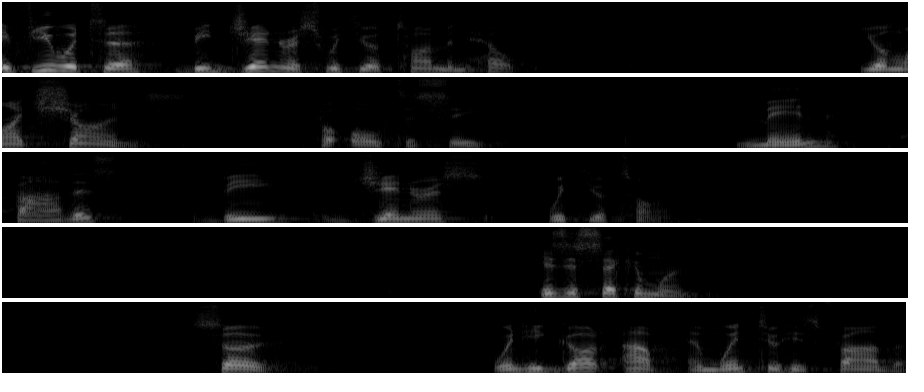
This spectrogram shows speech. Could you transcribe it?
if you were to be generous with your time and help, your light shines for all to see. Men, fathers, be generous with your time. Here's the second one. So, when he got up and went to his father,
